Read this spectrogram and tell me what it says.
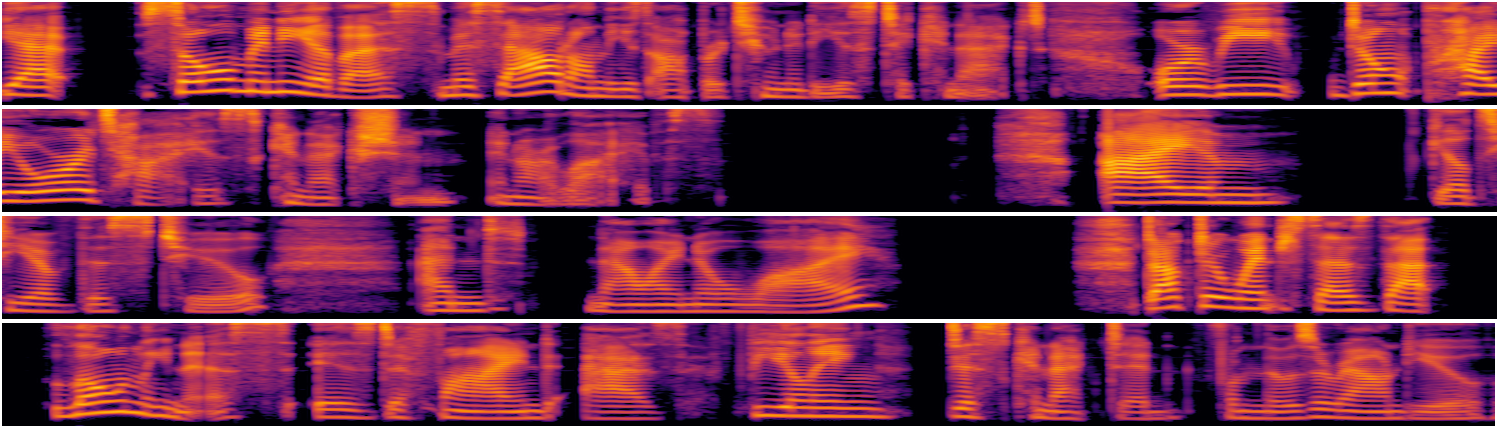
Yet, so many of us miss out on these opportunities to connect, or we don't prioritize connection in our lives. I am guilty of this too, and now I know why. Dr. Winch says that loneliness is defined as feeling disconnected from those around you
